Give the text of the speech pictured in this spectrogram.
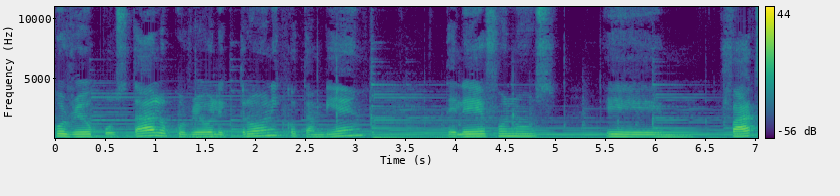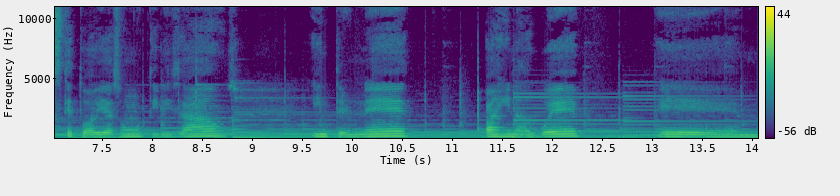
correo postal o correo electrónico también, teléfonos, em, fax que todavía son utilizados, internet, páginas web, em,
